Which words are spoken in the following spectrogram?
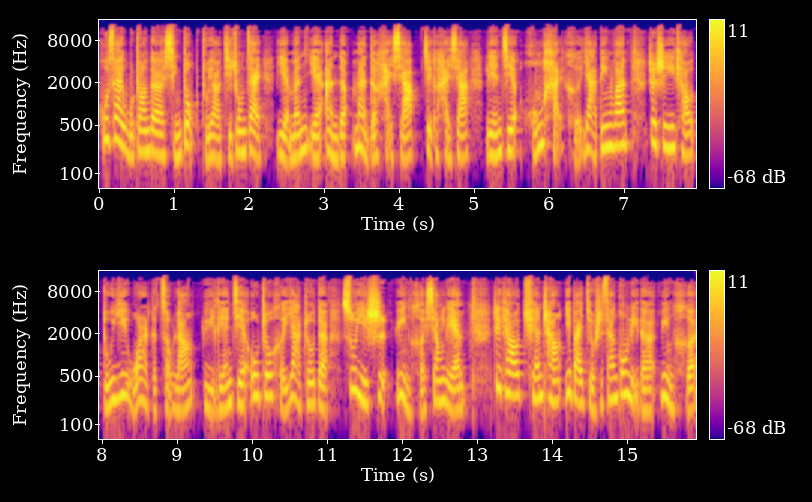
胡塞武装的行动主要集中在也门沿岸的曼德海峡，这个海峡连接红海和亚丁湾，这是一条独一无二的走廊，与连接欧洲和亚洲的苏伊士运河相连。这条全长一百九十三公里的运河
